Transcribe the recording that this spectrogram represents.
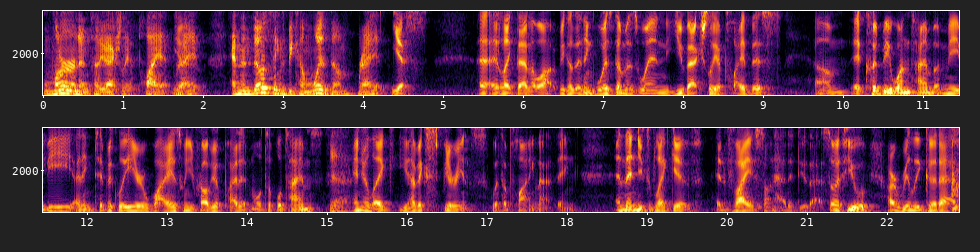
learn until you actually apply it Yeah. right and then those things become wisdom right Yes. I, I like that a lot because I think wisdom is when you've actually applied this Um, it could be one time, but maybe I think typically you're wise when you probably applied it multiple times, Yeah. and you're like you have experience with applying that thing, and then you could like give advice on how to do that. So if you are really good at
